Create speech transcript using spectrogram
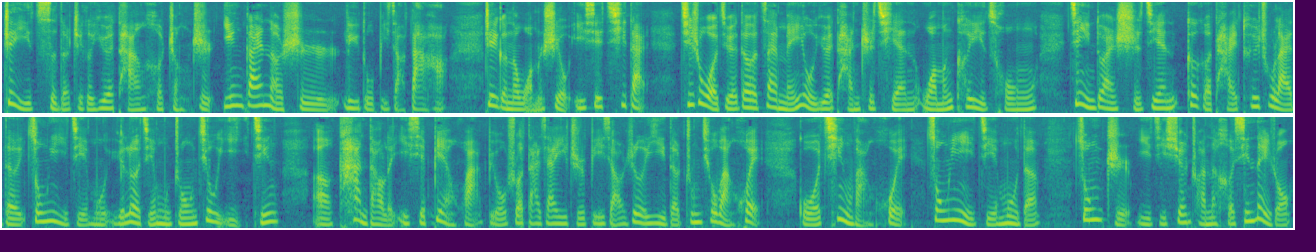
这一次的这个约谈和整治，应该呢是力度比较大哈。这个呢，我们是有一些期待。其实我觉得，在没有约谈之前，我们可以从近一段时间各个台推出来的综艺节目、娱乐节目中就已经呃看到了一些变化。比如说，大家一直比较热议的中秋晚会、国庆晚会综艺节目的。宗旨以及宣传的核心内容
